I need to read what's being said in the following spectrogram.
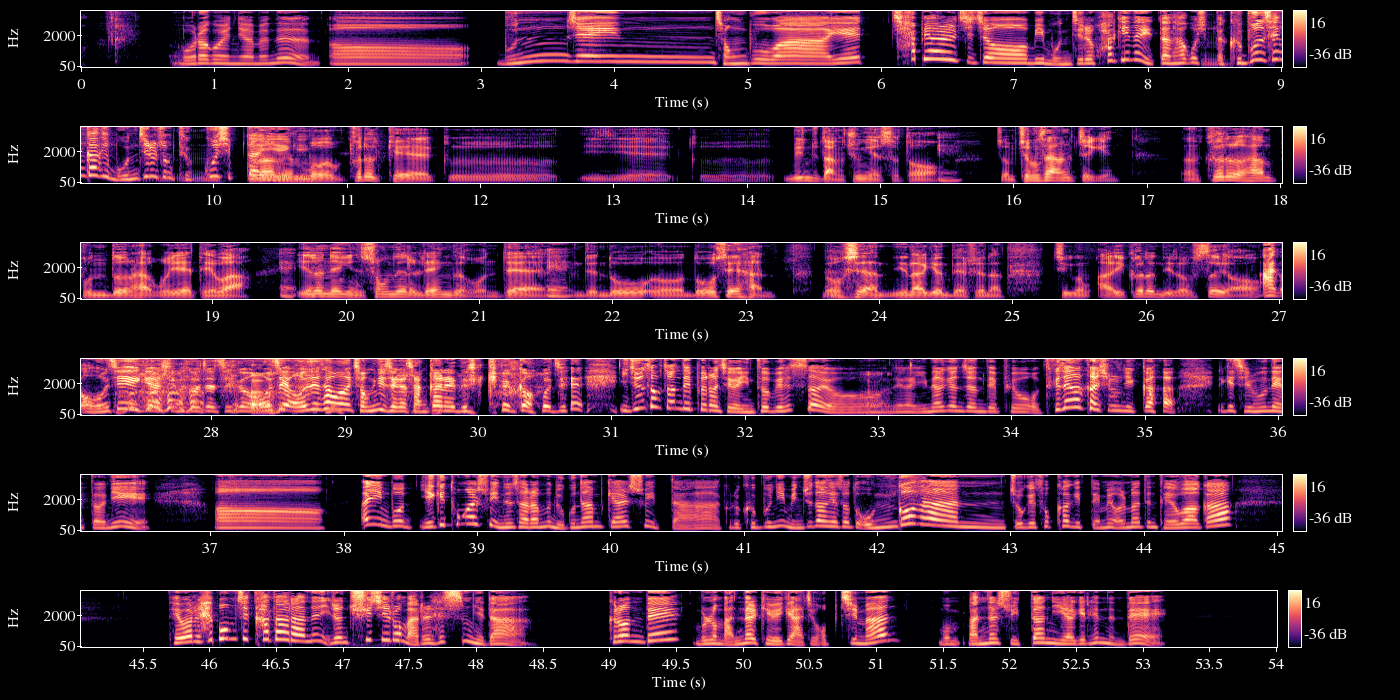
뭐라고 했냐면은 어 문재인 정부와의 차별 지점이 뭔지를 확인을 일단 하고 싶다. 음. 그분 생각이 뭔지를 좀 듣고 음, 싶다 이 그다음에 얘기. 뭐 그렇게 그 이제 그 민주당 중에서도 예. 좀 정상적인 어, 그러한 분들하고의 대화 예, 이런 얘기는 속내를 낸 거건데 예. 이제 노 어, 노세한 노세한 이낙연 대표는 지금 아 그런 일 없어요. 아 어제 얘기하시는 거죠 지금 어제 어제 상황 정리 제가 잠깐 해드릴게요. 그러니까 어제 이준석 전 대표랑 제가 인터뷰했어요. 어. 제가 이낙연 전 대표 어떻게 생각하십니까? 이렇게 질문했더니 어. 아니 뭐 얘기 통할 수 있는 사람은 누구나 함께 할 수 있다. 그리고 그분이 민주당에서도 온건한 쪽에 속하기 때문에 얼마든 대화가 대화를 해봄직하다라는 이런 취지로 말을 했습니다. 그런데 물론 만날 계획이 아직 없지만 뭐 만날 수 있다는 이야기를 했는데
